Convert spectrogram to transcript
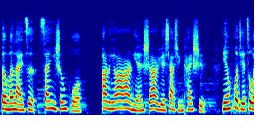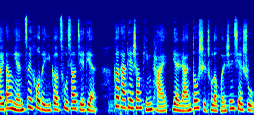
本文来自三亿生活。二零二二年十二月下旬开始，年货节作为当年最后的一个促销节点，各大电商平台俨然都使出了浑身解数，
